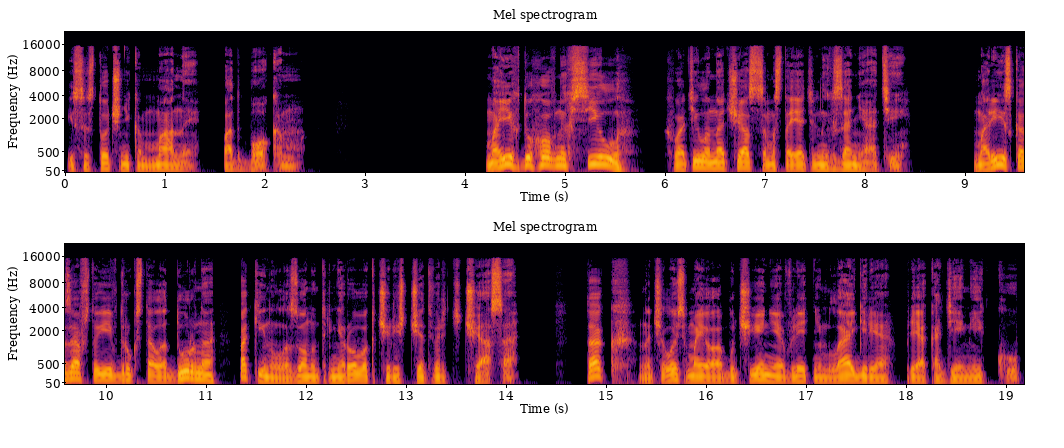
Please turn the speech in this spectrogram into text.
и с источником маны под боком. Моих духовных сил хватило на час самостоятельных занятий. Мари, сказав, что ей вдруг стало дурно, покинула зону тренировок через четверть часа. Так началось мое обучение в летнем лагере при Академии Куб.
